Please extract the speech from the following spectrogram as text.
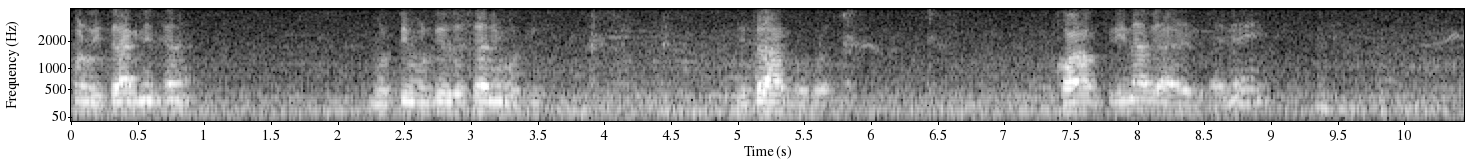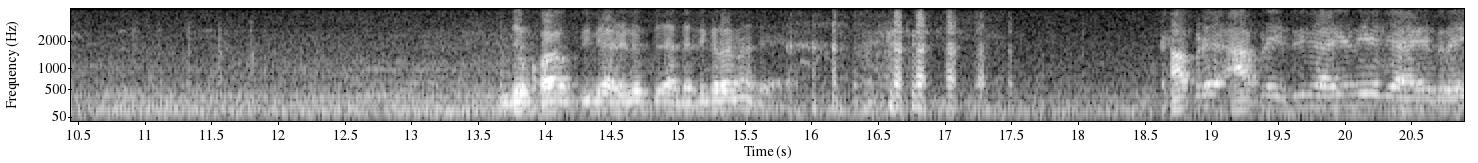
પણ વિતરાગની છે ને. મૂર્તિ મૂર્તિ, દશાની મૂર્તિ છે. વિતરાગ ભગવાન. ખોરાક સ્ત્રી ના બે નહીં જો ખોરાક સ્ત્રી બે દર્શન કરવા ના જાય આપણે આપણે એટલી બેહાડીએ નહીં તો રહી?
